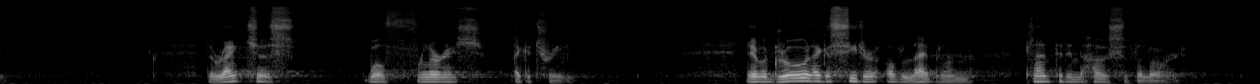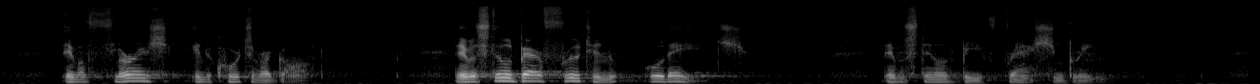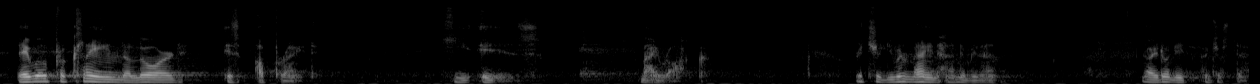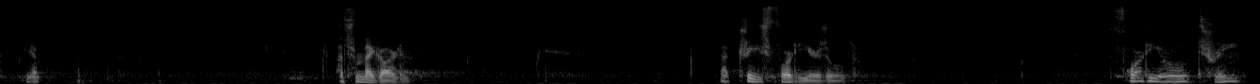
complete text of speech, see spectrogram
The righteous will flourish like a tree. They will grow like a cedar of Lebanon planted in the house of the Lord. They will flourish in the courts of our God. They will still bear fruit in old age. They will still be fresh and green. They will proclaim the Lord is upright. He is my rock. Richard, you wouldn't mind handing me that? No, I don't need, I just, uh, That's from my garden. That tree's 40 years old. 40 year old tree.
